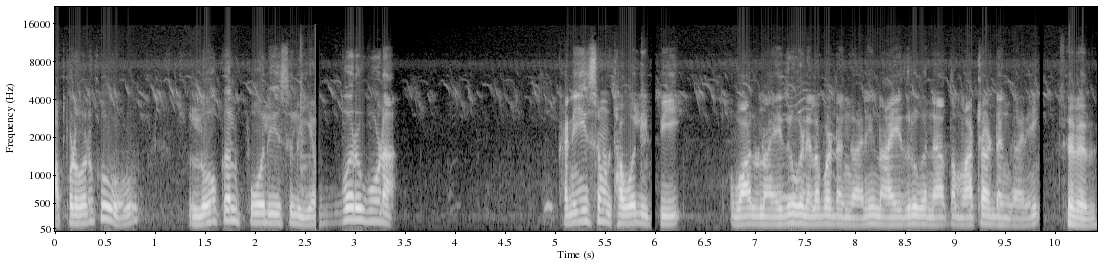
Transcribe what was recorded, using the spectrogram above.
అప్పటి వరకు లోకల్ పోలీసులు ఎవ్వరు కూడా కనీసం టవల్ ఇప్పి వాళ్ళు నా ఎదురుగా నిలబడడం కానీ నా ఎదురుగా నాతో మాట్లాడడం కానీ చేయలేదు.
